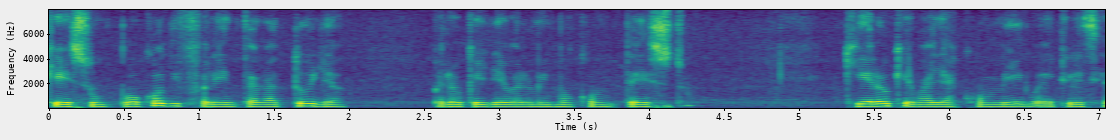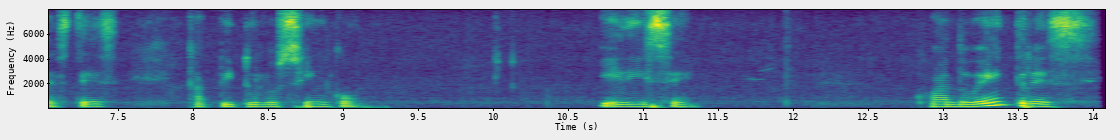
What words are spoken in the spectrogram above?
que es un poco diferente a la tuya, pero que lleva el mismo contexto. Quiero que vayas conmigo a Eclesiastés capítulo 5. Y dice, cuando entres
